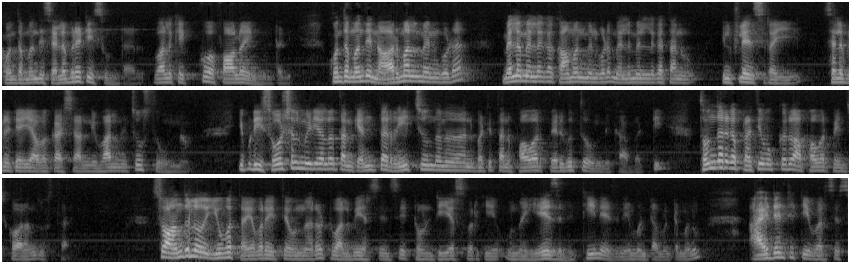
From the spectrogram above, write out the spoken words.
కొంతమంది సెలబ్రిటీస్ ఉంటారు. వాళ్ళకి ఎక్కువ ఫాలోయింగ్ ఉంటుంది. కొంతమంది నార్మల్ మెన్ కూడా మెల్లమెల్లగా కామన్ మెన్ కూడా మెల్లమెల్లగా తను ఇన్ఫ్లుయెన్సర్ అయ్యి సెలబ్రిటీ అయ్యే అవకాశాలని వాళ్ళని చూస్తూ ఉన్నాం. ఇప్పుడు ఈ సోషల్ మీడియాలో తనకు ఎంత రీచ్ ఉందన్న దాన్ని బట్టి తన పవర్ పెరుగుతూ ఉంది కాబట్టి తొందరగా ప్రతి ఒక్కరూ ఆ పవర్ పెంచుకోవాలని చూస్తారు. సో అందులో యువత ఎవరైతే ఉన్నారో ట్వెల్వ్ ఇయర్స్ నుంచి ట్వంటీ ఇయర్స్ వరకు ఉన్న ఏజ్ని టీనేజ్ని ఏమంటామంటే మనం ఐడెంటిటీ వర్సెస్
